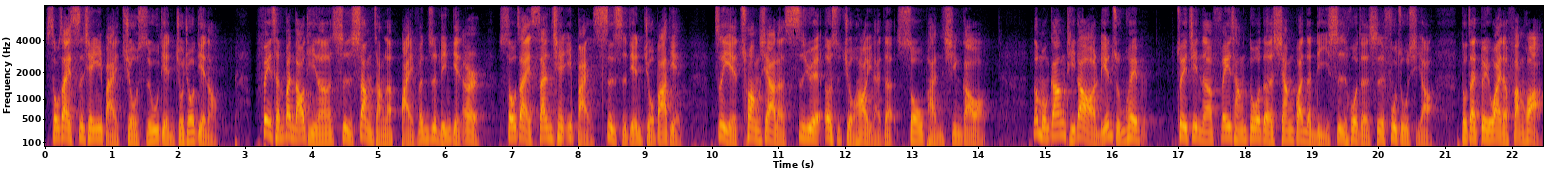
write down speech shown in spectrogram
收在四千一百九十五点九九点哦。费城半导体呢是上涨了百分之零点二，收在三千一百四十点九八点，这也创下了四月二十九号以来的收盘新高哦。那我们刚刚提到啊，联准会最近呢非常多的相关的理事或者是副主席啊，都在对外的放话，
